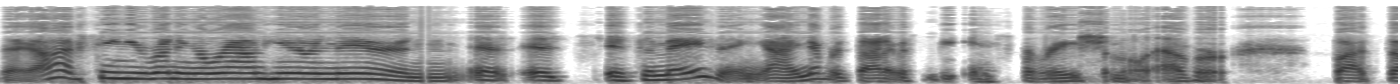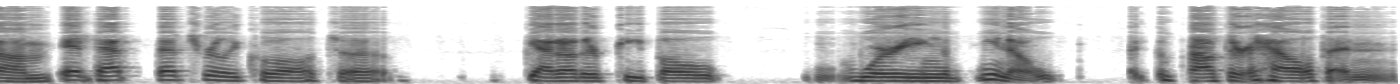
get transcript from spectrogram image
they, oh, I've seen you running around here and there and it, it's it's amazing. I never thought it would be inspirational ever, but um, it, that that's really cool to get other people worrying, you know, about their health and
